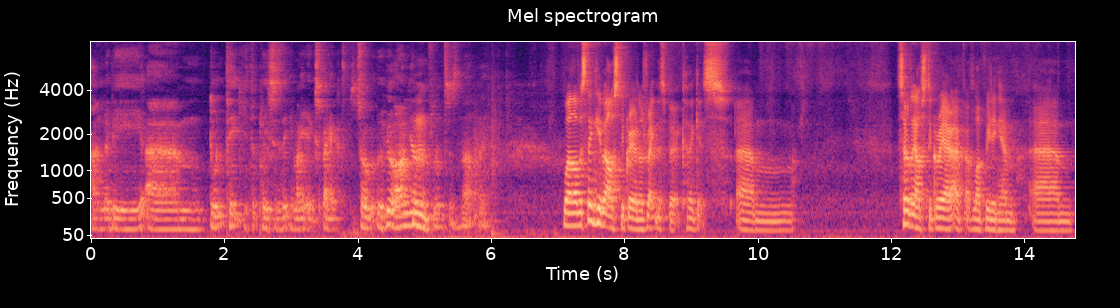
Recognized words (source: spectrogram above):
and maybe um, don't take you to places that you might expect. So, who are your Hmm. influences in that way? Well, I was thinking about Alasdair Gray when I was writing this book. I think it's um, certainly Alasdair Gray. I've, I've loved reading him, um,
